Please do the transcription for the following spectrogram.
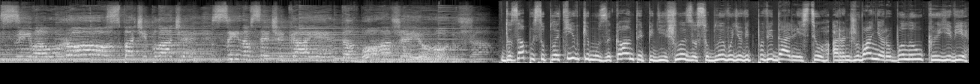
сива у розпачі плаче, сина все чекає, та Бога вже його душа. До запису платівки музиканти підійшли з особливою відповідальністю. Аранжування робили у Києві,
